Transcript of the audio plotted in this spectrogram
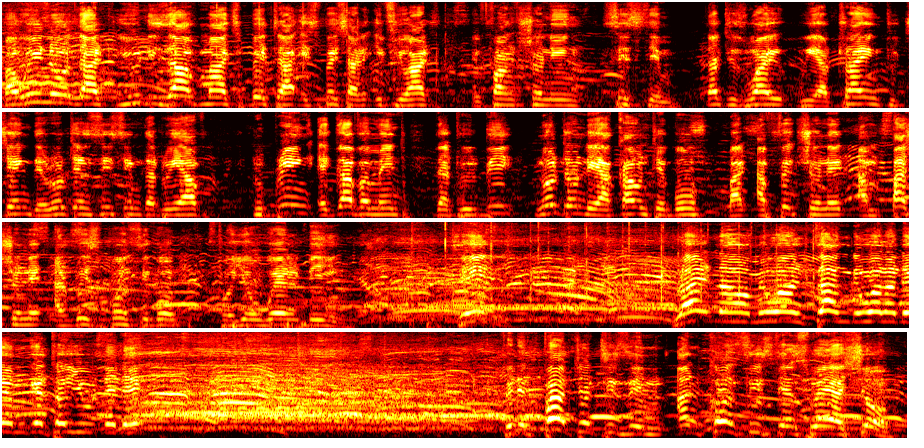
But we know that you deserve much better, especially if you had a functioning system. That is why we are trying to change the rotten system that we have to bring a government that will be not only accountable, but affectionate and passionate and responsible for your well-being. See? Right now, me want to thank the one of them get to you today. For the patriotism and consistency we are sure.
